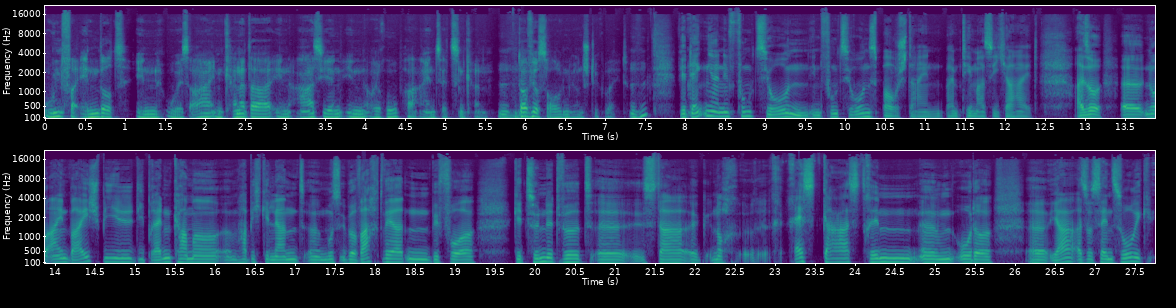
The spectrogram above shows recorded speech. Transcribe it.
unverändert in USA, in Kanada, in Asien, in Europa einsetzen kann. Mhm. Dafür sorgen wir ein Stück weit. Mhm. Wir denken ja in Funktionen, in Funktionsbausteinen beim Thema Sicherheit. Also äh, nur ein Beispiel, die Brennkammer, äh, habe ich gelernt, äh, muss überwacht werden, bevor gezündet wird. Äh, ist da äh, noch Restgas drin ähm, oder äh, ja, also Sensorik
